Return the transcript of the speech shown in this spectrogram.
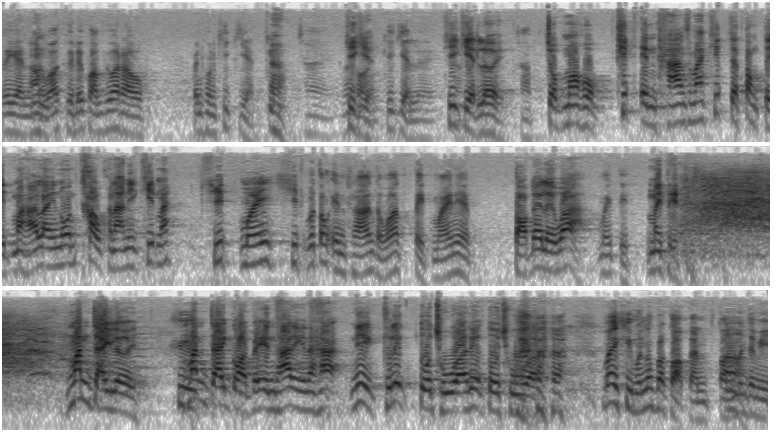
เรียนอืมแต่ว่าคือด้วยความที่ว่าเราเป็นคนขี้เกียจเออ ใช่ขี้เกียจ ขี้เกียจเลย ขี้เกียจเลย ครับ จบม .6 คิดเอนทานสไหมคิดจะต้องติดมหาลัยโน้นเข้าคณะนี้คิดไหม คิดไหมคิดว่าต้องเอนทรานแต่ว่าติดไหมเนี่ยตอบได้เลยว่าไม่ติด ไม่ติด มั่นใจเลยคือมั่นใจก่อนไปเอนทานอีกนะฮะ นี่เขาเรียกตัวชัวร์เรียกตัวชัวร์ ไม่คือมันต้องประกอบกัน ตอนนนอ่ามัมันจะมี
